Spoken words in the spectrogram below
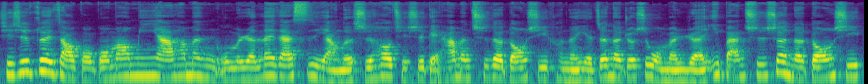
其实最早狗狗、猫咪呀，它们我们人类在饲养的时候，其实给它们吃的东西，可能也真的就是我们人一般吃剩的东西，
